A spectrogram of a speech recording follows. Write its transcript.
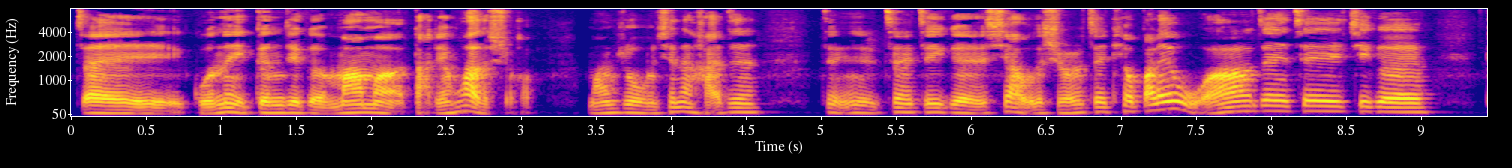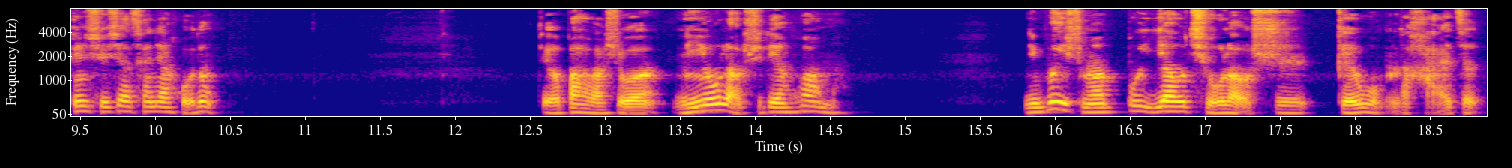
在国内跟这个妈妈打电话的时候，妈妈说：“我们现在孩子在在这个下午的时候在跳芭蕾舞啊，在在这个跟学校参加活动。”这个爸爸说：“你有老师电话吗？”你为什么不要求老师给我们的孩子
